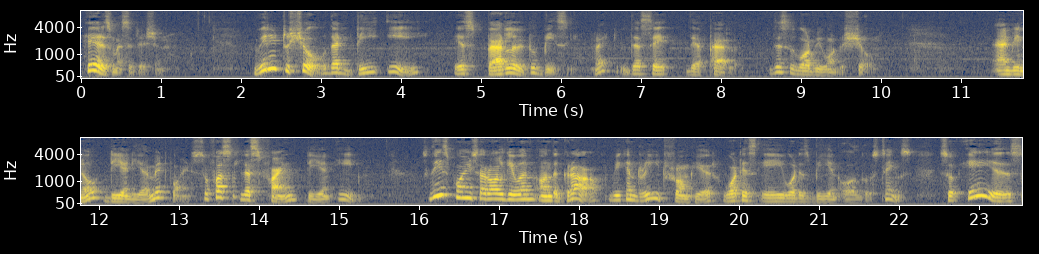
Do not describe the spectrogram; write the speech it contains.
Here is my suggestion. We need to show that DE is parallel to BC, right? Just say they are parallel. This is what we want to show and we know D and E are midpoints. So first let's find D and E. So these points are all given on the graph. We can read from here what is A, what is B and all those things. So A is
